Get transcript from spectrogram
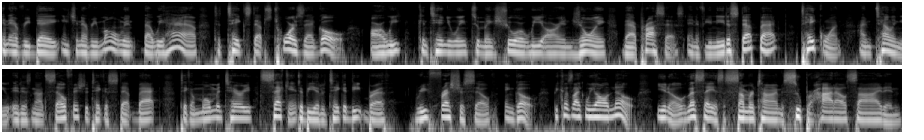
and every day, each and every moment that we have to take steps towards that goal. Are we continuing to make sure we are enjoying that process? And if you need a step back, take one. I'm telling you, it is not selfish to take a step back, take a momentary second to be able to take a deep breath, refresh yourself and go because like we all know you know let's say it's a summertime it's super hot outside and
